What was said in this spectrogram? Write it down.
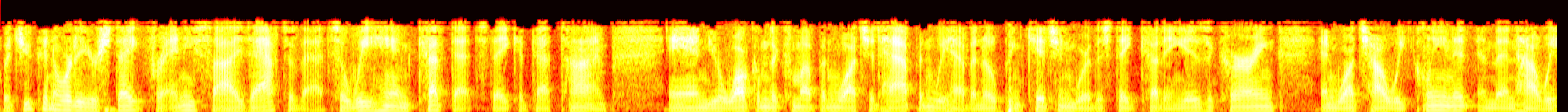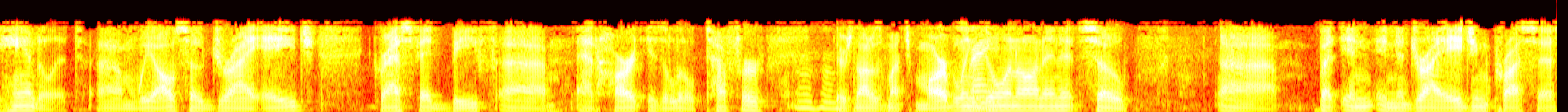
but you can order your steak for any size after that. So we hand cut that steak at that time, and you're welcome to come up and watch it happen. We have an open kitchen where the steak cutting is occurring, and watch how we clean it and then how we handle it. Um, we also dry age. Grass-fed beef uh, at heart is a little tougher. There's not as much marbling Right. going on in it, so uh, but in in a dry aging process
